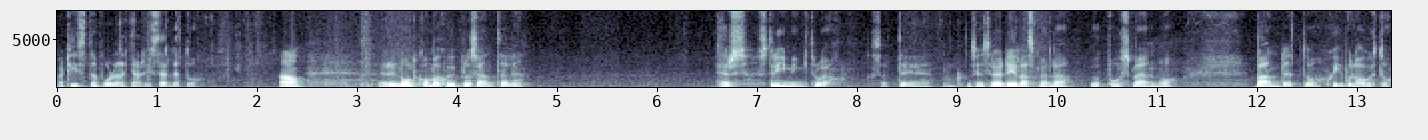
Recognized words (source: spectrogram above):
artisten får den kanske istället då. Ja. Är det 0,7 procent eller? Per streaming tror jag. Så att det, och sen så det delas mellan upphovsmän och bandet och skivbolaget då.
